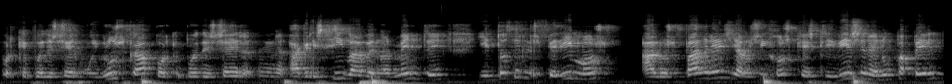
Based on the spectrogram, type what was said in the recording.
porque puede ser muy brusca, porque puede ser mm, agresiva verbalmente, y entonces les pedimos a los padres y a los hijos que escribiesen en un papel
